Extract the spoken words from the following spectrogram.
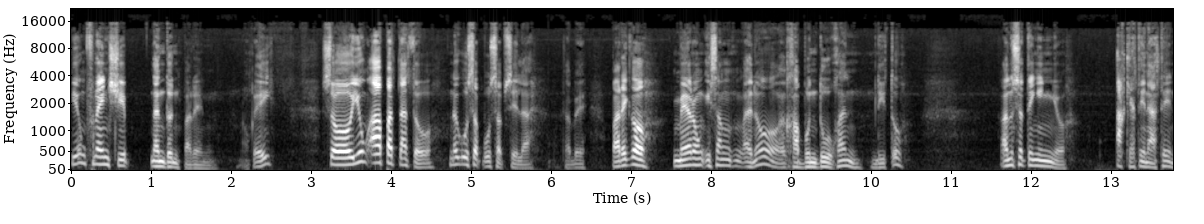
yung friendship, nandun pa rin. Okay? So, yung apat na to, nag-usap-usap sila. Sabi, pare ko, merong isang ano, kabundukan dito. Ano sa tingin nyo? Akyatin natin.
